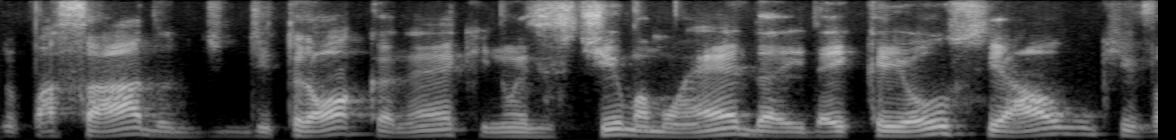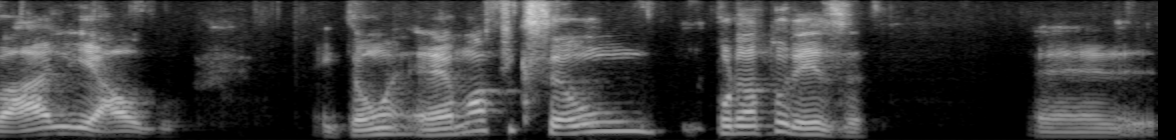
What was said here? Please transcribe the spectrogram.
no passado, de, de, troca, né, que não existia uma moeda e daí criou-se algo que vale algo. Então, é uma ficção por natureza. É,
